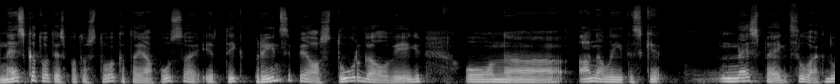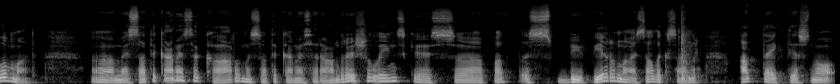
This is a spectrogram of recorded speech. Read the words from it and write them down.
Neskatoties pat uz to, ka tajā pusē ir tik principiāli stūrgalvīgi un uh, analītiski nespējīgi cilvēki domāt. Uh, mēs satikāmies ar Kārlu, mēs satikāmies ar Andreju Šalīnski. Es, uh, pat, es biju pierunājis Aleksandru atteikties no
